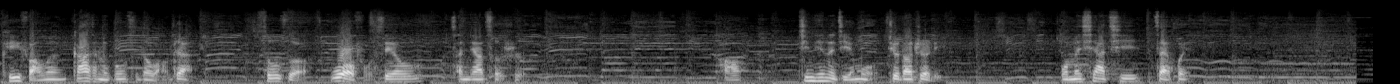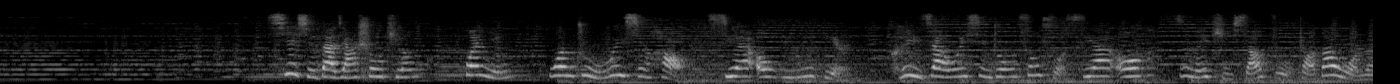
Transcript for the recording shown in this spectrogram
可以访问 Gartner 公司的网站，搜索 Wolf C.O 参加测试。好，今天的节目就到这里，我们下期再会。谢谢大家收听，欢迎关注微信号 CIO Media，可以在微信中搜索 CIO 自媒体小组找到我们，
